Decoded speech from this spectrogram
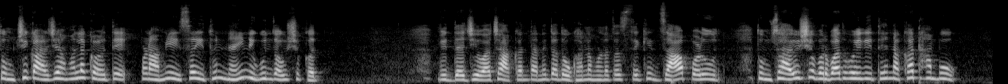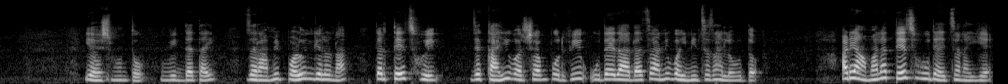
तुमची काळजी आम्हाला कळते पण आम्ही असं इथून नाही निघून जाऊ शकत. विद्या जीवाच्या आकांताने त्या दोघांना म्हणत असते की जा पळून. तुमचं आयुष्य बर्बाद होईल इथे नका थांबू. यश म्हणतो विद्याताई जर आम्ही पळून गेलो ना तर तेच होईल जे काही वर्षांपूर्वी उदयदादाचं आणि वहिनीचं झालं होतं. आणि आम्हाला तेच होऊ द्यायचं नाही आहे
